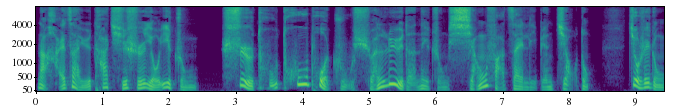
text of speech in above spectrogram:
那还在于它其实有一种。试图突破主旋律的那种想法在里边搅动，就是一种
